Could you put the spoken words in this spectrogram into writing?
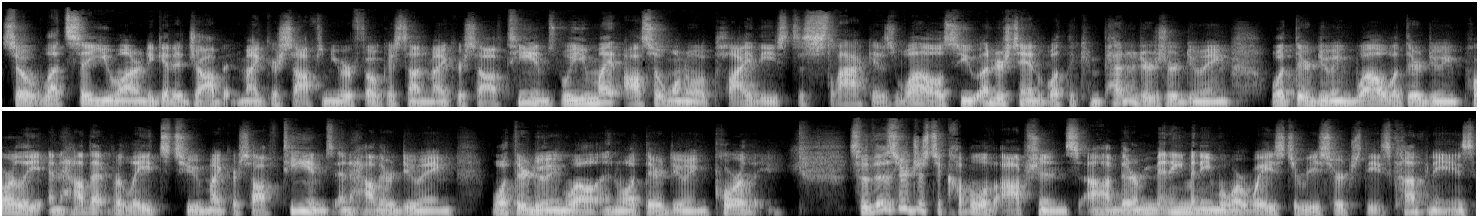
So let's say you wanted to get a job at Microsoft and you were focused on Microsoft Teams. Well, you might also want to apply these to Slack as well. So you understand what the competitors are doing, what they're doing well, what they're doing poorly, and how that relates to Microsoft Teams and how they're doing what they're doing well and what they're doing poorly. So those are just a couple of options. Um, there are many, many more ways to research these companies.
